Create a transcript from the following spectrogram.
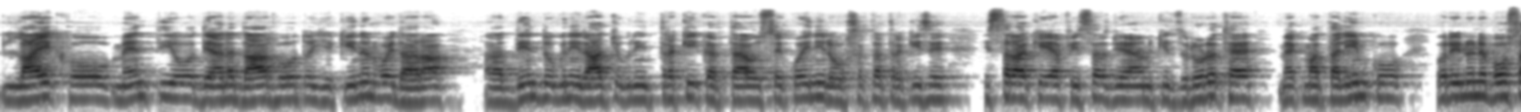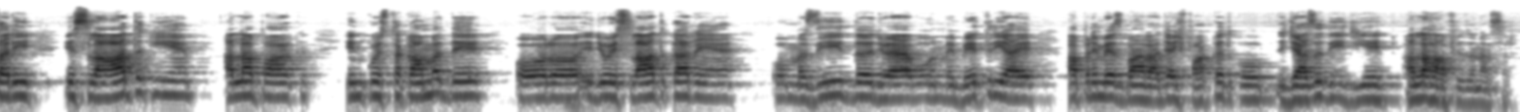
लायक हो, मेहनती हो दयानतदार हो तो यकीनन वो इदारा दिन दुगनी, रात चुगनी तरक्की करता है, उससे कोई नहीं रोक सकता तरक्की से। इस तरह के ऑफिसर जो हैं, उनकी ज़रूरत है महकमा तालीम को, और इन्होंने बहुत सारी असलाहत की हैं। अल्लाह पाक इनको इस्तकामत दे, और जो असलाहत कर रहे हैं, वो मज़ीद जो है, वो उनमें बेहतरी आए। अपने मेज़बान राजा शफाकत को इजाज़त दीजिए। अल्लाह हाफिज़ नासर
